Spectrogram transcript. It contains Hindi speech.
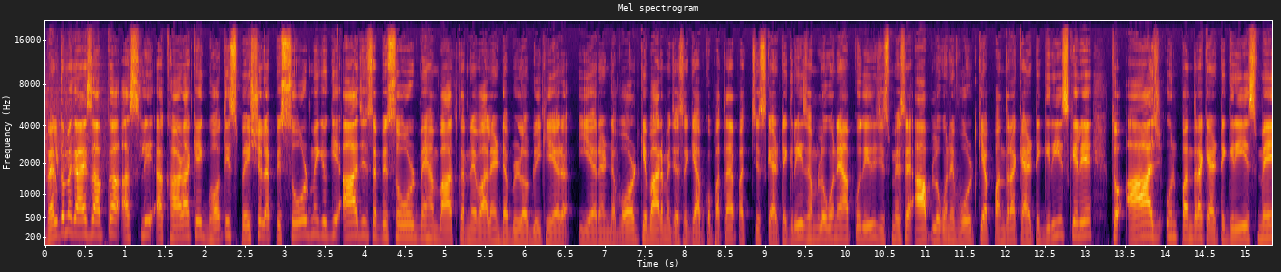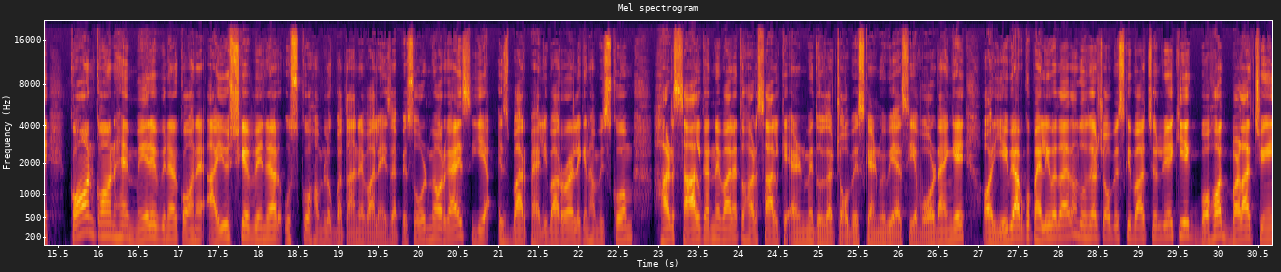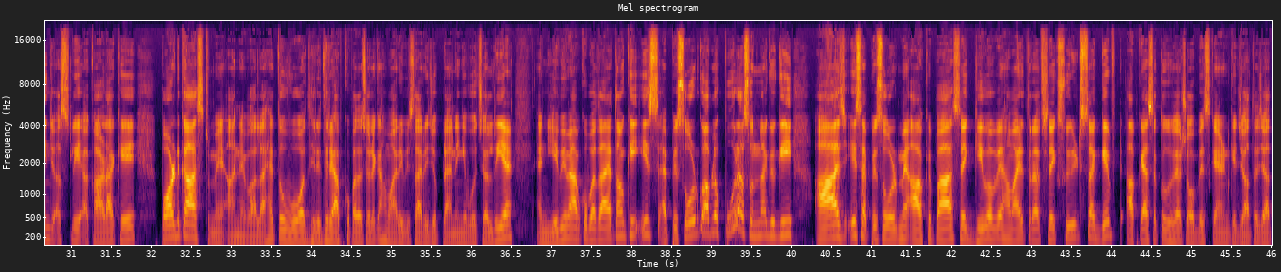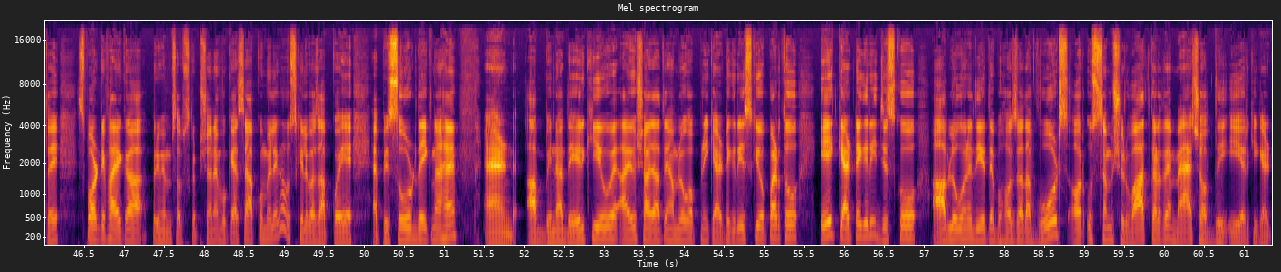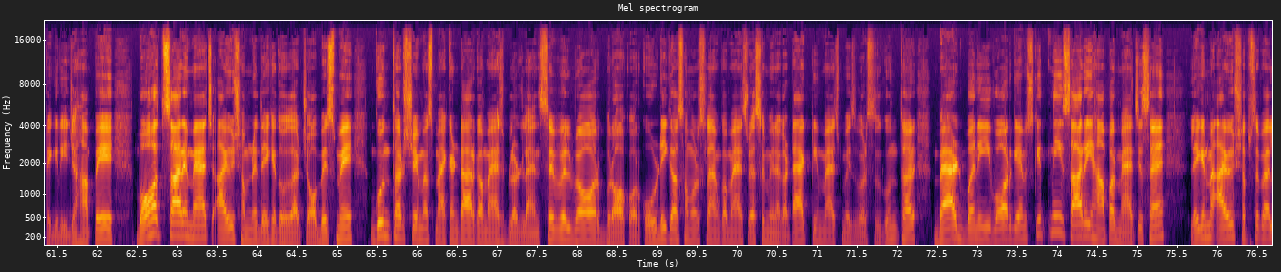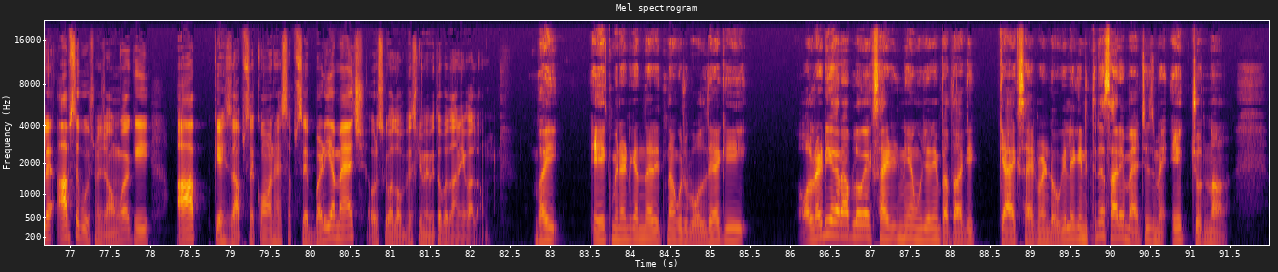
वेलकम है गाइस आपका असली अखाड़ा के एक बहुत ही स्पेशल एपिसोड में, क्योंकि आज इस एपिसोड में हम बात करने वाले हैं डब्ल्यू डब्ल्यू के ईयर एंड अवार्ड के बारे में। जैसे कि आपको पता है 25 कैटेगरीज हम लोगों ने आपको दी थी, जिसमें से आप लोगों ने वोट किया 15 कैटेगरीज के लिए। तो आज उन 15 कैटेगरीज में कौन कौन है, मेरे विनर कौन है, आयुष के विनर उसको हम लोग बताने वाले हैं इस एपिसोड में। और गाइस ये इस बार पहली बार हो रहा है, लेकिन हम इसको हम हर साल करने वाले हैं। तो हर साल के एंड में, दो हज़ार चौबीस के एंड में भी ऐसे अवार्ड आएँगे। और ये भी आपको पहले ही बताया था दो की बात चल रही है कि एक बहुत बड़ा चेंज असली अखाड़ा के पॉडकास्ट में आने वाला है। तो वो धीरे धीरे आपको पता चलेगा, हमारी भी सारी जो प्लानिंग है वो चल रही है। एंड ये भी मैं आपको बताता हूँ कि इस एपिसोड को आप लोग पूरा सुनना, क्योंकि आज इस एपिसोड में आपके पास एक गिव अवे हमारी तरफ़ से एक स्वीट सा गिफ्ट आप कह सकते हो दो हज़ार चौबीस के एंड के जाते जाते स्पॉटिफाई का प्रीमियम सब्सक्रिप्शन है। वो कैसे आपको मिलेगा, उसके लिए बस आपको ये एपिसोड देखना है। एंड आप बिना देर किए हुए आयुष आ जाते हैं हम लोग अपनी कैटेगरीज के ऊपर। तो एक कैटेगरी जिसको आप लोगों ने दिए थे बहुत ज़्यादा वोट्स और उससे हम शुरुआत करते हैं मैच ऑफ़ द ईयर की कैटेगरी जहाँ पे बहुत सारे मैच आयुष हमने देखे 2024 में। गुंथर, शेमस मैकेंटार का match Bloodline Civil War, Brock और कोडी का समर स्लैम का मैच रेसलमीना का tag team match Miz versus Gunther Bad Bunny, War Games, कितनी सारे यहाँ पर मैचेस हैं। लेकिन मैं आयुष सबसे पहले आपसे पूछना चाहूँगा कि आपके हिसाब से कौन है सबसे बढ़िया मैच और उसके बाद ऑब्वियसली मैं भी तो बताने वाला हूँ। भाई, एक मिनट के अंदर इतना कुछ बोल दिया कि ऑलरेडी अगर आप लोग एक्साइटेड नहीं है, मुझे नहीं पता कि क्या एक्साइटमेंट होगी? लेकिन इतने सारे मैचेस में एक चुनना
